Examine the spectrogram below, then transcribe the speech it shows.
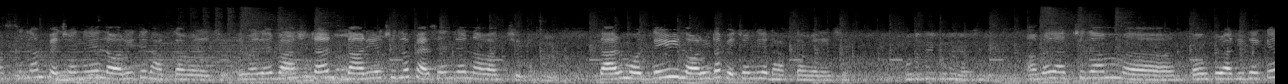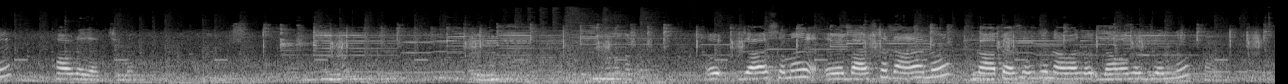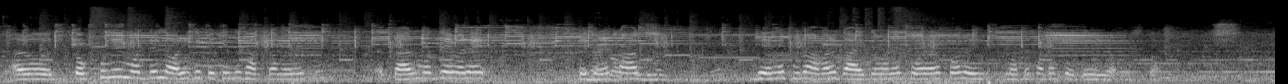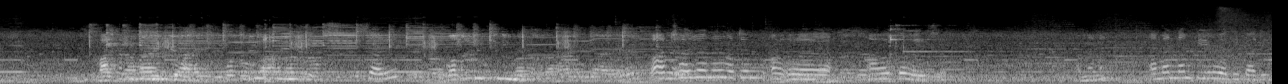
আসছিলাম পেছনে লরিতে ধাক্কা মেরেছে। এবারে বাসটা দাঁড়িয়ে ছিল প্যাসেঞ্জার নামাচ্ছিল তার মধ্যেই লরিটা পেছন দিয়ে ধাক্কা মেরেছে। আমরা যাচ্ছিলাম অঙ্কুরাটি থেকে হাওড়া যাচ্ছিলাম। ওই যাওয়ার সময় বাসটা দাঁড়ানো না প্যাসেঞ্জার নামানো নামানোর জন্য। আর ও তক্ষুনির মধ্যে লরিতে পেছন দিয়ে ধাক্কা মেরেছে। তার মধ্যে এবারে পেছনে কাঁচ ভেঙে পুরো আমার গাড়িতে মানে পড়ার পর ওই মাথা ফাটা ফেটে এই অবস্থা? সরি? পাঁচ ছজনের মতন আহত হয়েছে আমার নাম পিউ অধিকারী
